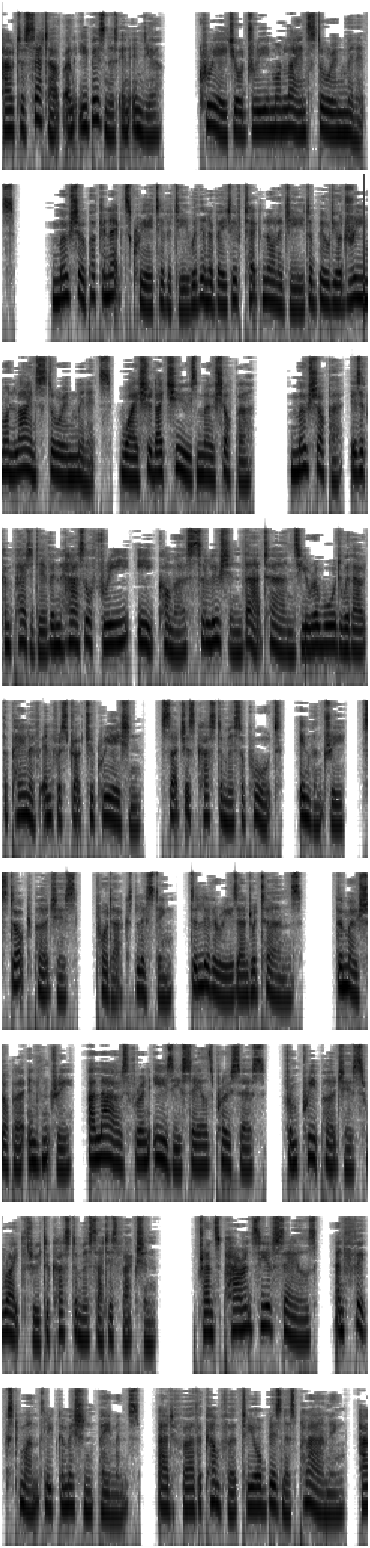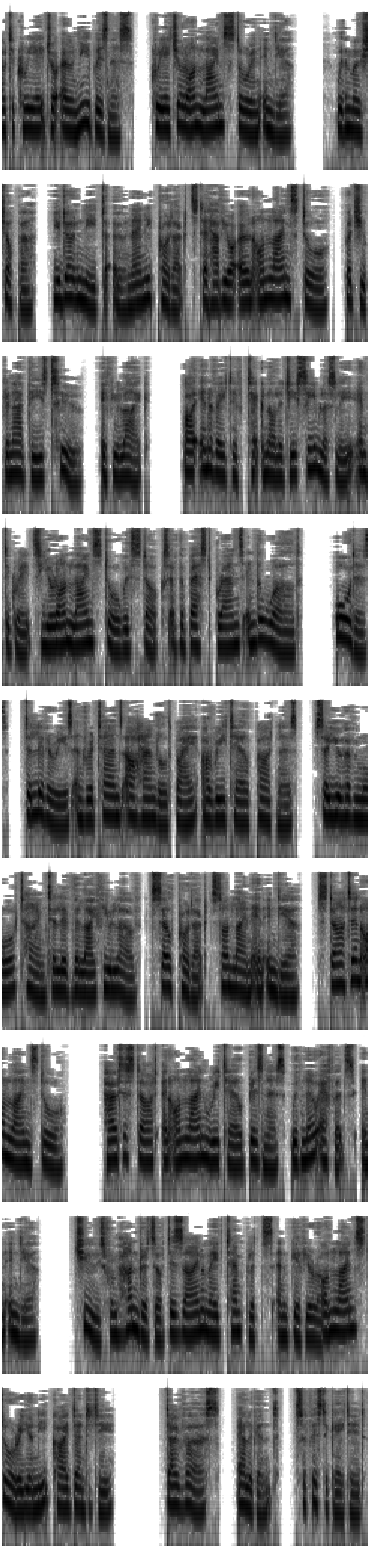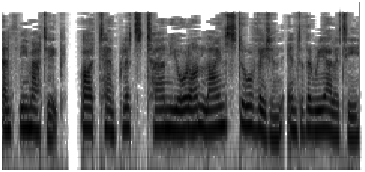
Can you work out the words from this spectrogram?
How to set up an e-business in India. Create your dream online store in minutes. MoShoppa connects creativity with innovative technology to build your dream online store in minutes. Why should I choose MoShoppa? MoShoppa is a competitive and hassle-free e-commerce solution that earns you reward without the pain of infrastructure creation, such as customer support, inventory, stock purchase, product listing, deliveries and returns. The MoShoppa inventory allows for an easy sales process, from pre-purchase right through to customer satisfaction. Transparency of sales, and fixed monthly commission payments, add further comfort to your business planning. How to create your own e-business, create your online store in India. With MoShoppa, you don't need to own any products to have your own online store, but you can add these too, if you like. Our innovative technology seamlessly integrates your online store with stocks of the best brands in the world. Orders, deliveries and returns are handled by our retail partners, so you have more time to live the life you love. Sell products online in India. Start an online store. How to start an online retail business with no efforts in India. Choose from hundreds of designer-made templates and give your online store a unique identity. Diverse, elegant, sophisticated and thematic, our templates turn your online store vision into the reality.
